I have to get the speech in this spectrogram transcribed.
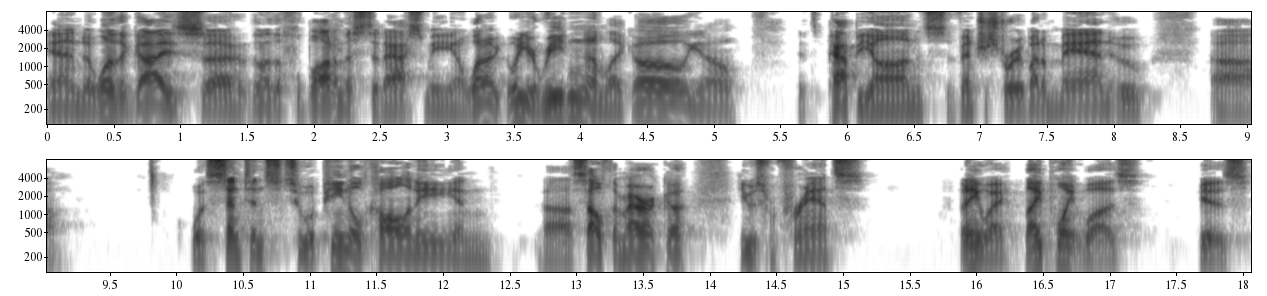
And uh, one of the guys, uh, one of the phlebotomists had asked me, you know, what are, what are you reading? I'm like, oh, you know, it's Papillon. It's an adventure story about a man who uh, was sentenced to a penal colony in South America. He was from France. But anyway, my point was, is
